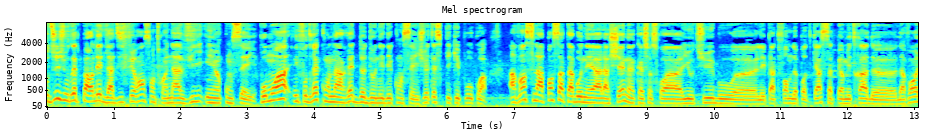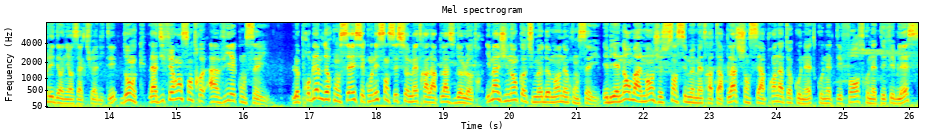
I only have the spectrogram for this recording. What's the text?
Aujourd'hui, je voudrais te parler de la différence entre un avis et un conseil. Pour moi, il faudrait qu'on arrête de donner des conseils. Je vais t'expliquer pourquoi. Avant cela, pense à t'abonner à la chaîne, que ce soit YouTube ou euh, les plateformes de podcast. Ça te permettra d'avoir les dernières actualités. Donc, la différence entre avis et conseil. Le problème de conseil, c'est qu'on est censé se mettre à la place de l'autre. Imaginons que tu me demandes un conseil. Eh bien, normalement, je suis censé me mettre à ta place, censé apprendre à te connaître, connaître tes forces, connaître tes faiblesses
